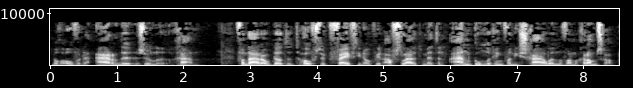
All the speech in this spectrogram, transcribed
nog over de aarde zullen gaan. Vandaar ook dat het hoofdstuk 15 ook weer afsluit met een aankondiging van die schalen van gramschap.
